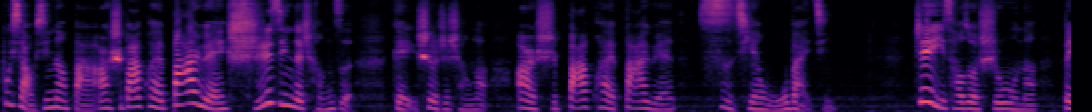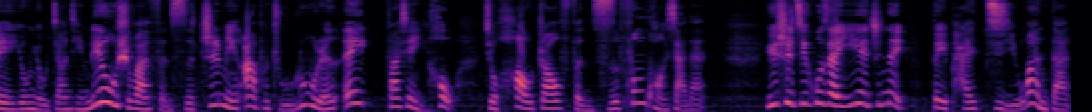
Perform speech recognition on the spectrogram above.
不小心呢把二十八块八元十斤的橙子给设置成了二十八块八元四千五百斤。这一操作失误呢，被拥有将近六十万粉丝知名 UP 主路人 A 发现以后，就号召粉丝疯狂下单，于是几乎在一夜之内被拍几万单。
